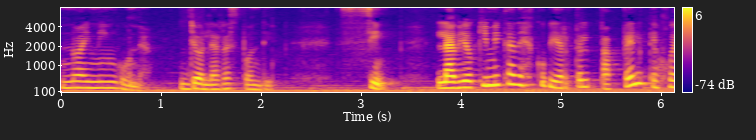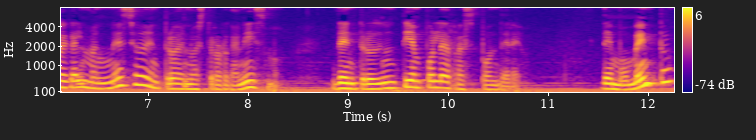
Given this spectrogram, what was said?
no hay ninguna. Yo le respondí, sí, la bioquímica ha descubierto el papel que juega el magnesio dentro de nuestro organismo. Dentro de un tiempo le responderé. De momento,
